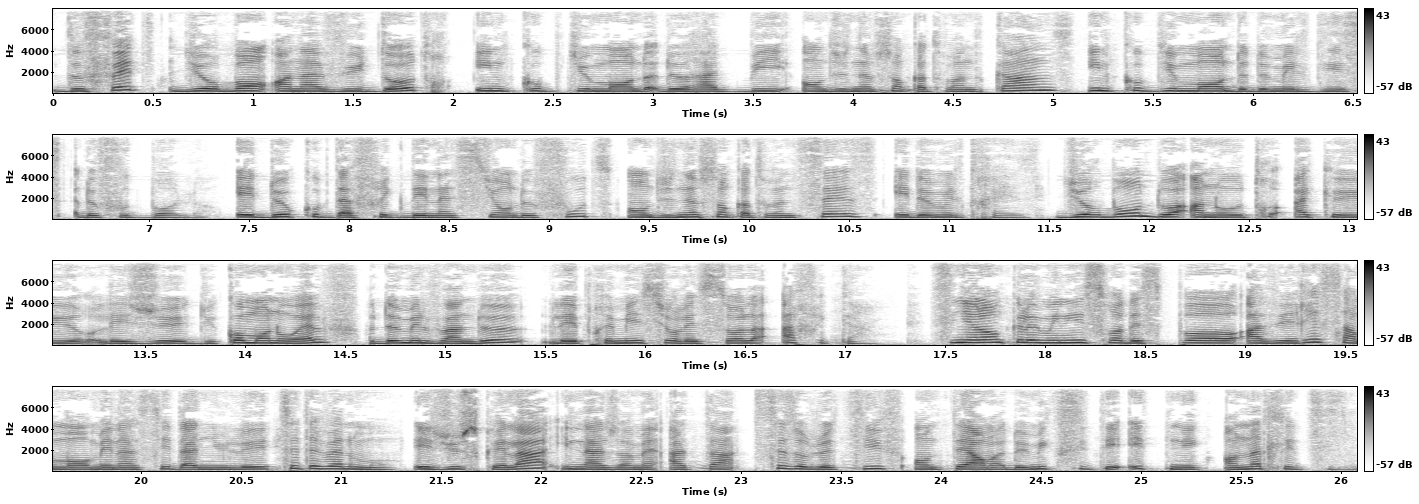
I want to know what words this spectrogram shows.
De fait, Durban en a vu d'autres, une Coupe du monde de rugby en 1995, une Coupe du monde de 2010 de football et deux Coupes d'Afrique des Nations de foot en 1996 et 2013. Durban doit en outre accueillir les Jeux du Commonwealth 2022, les premiers sur les sols africains signalant que le ministre des Sports avait récemment menacé d'annuler cet événement. Et jusque-là, il n'a jamais atteint ses objectifs en termes de mixité ethnique en athlétisme.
